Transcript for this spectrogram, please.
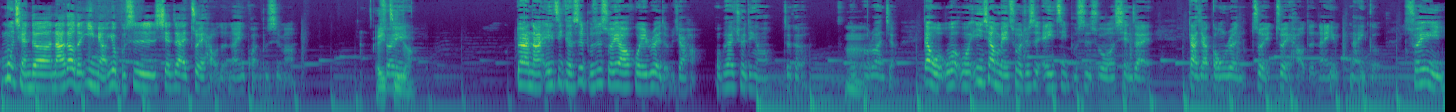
目前的拿到的疫苗又不是现在最好的那一款，不是吗？A 所 G 啊，对啊，拿 A Z，可是不是说要辉瑞的比较好？我不太确定哦，这个我乱讲。但我我我印象没错，就是 A G 不是说现在大家公认最最好的那一那一个，所以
